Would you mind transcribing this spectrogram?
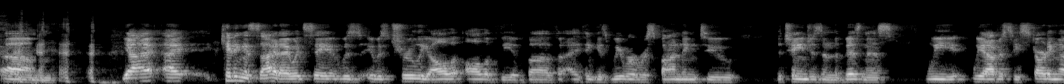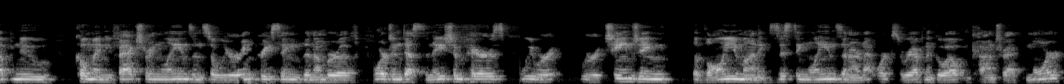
Um, yeah, I, I, kidding aside, I would say it was it was truly all all of the above. I think as we were responding to the changes in the business, we we obviously starting up new co-manufacturing lanes, and so we were increasing the number of origin destination pairs. We were we were changing the volume on existing lanes in our network, so we're having to go out and contract more.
